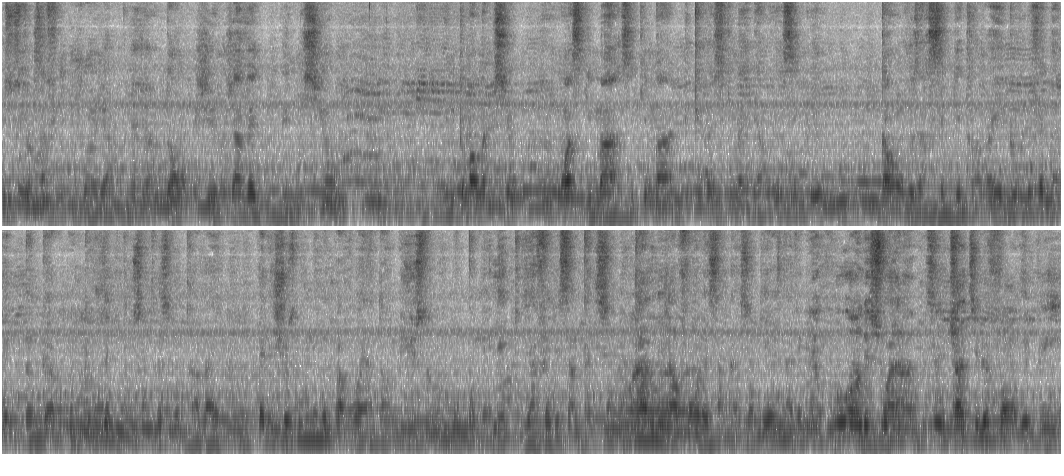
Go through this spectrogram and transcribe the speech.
parce que ça finit toujours un. Donc j'avais une mission, uniquement ma mission? Moi, ce qui m'a ce qui m'a écœuré, ce qui m'a énervé, c'est que quand vous acceptez de travailler, que vous le faites avec un cœur, que vous êtes concentré sur votre travail, il y a des choses que vous n'aimez pas voir et entendre. Justement. Comme les, les affaires de sanction. Ouais, Quand les ouais, gens ouais. font les sanctions, qui restent avec Les vous. coups en dessous Voilà. Quand ils le font et puis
